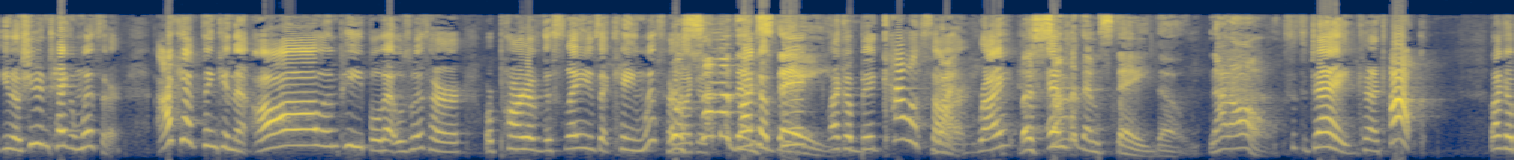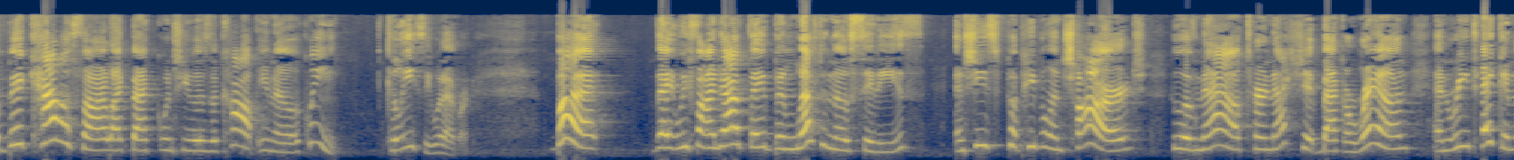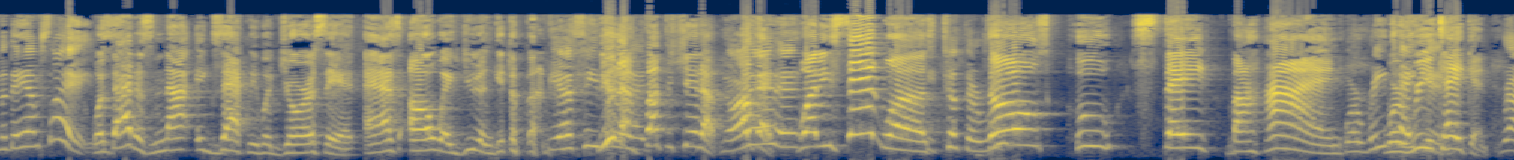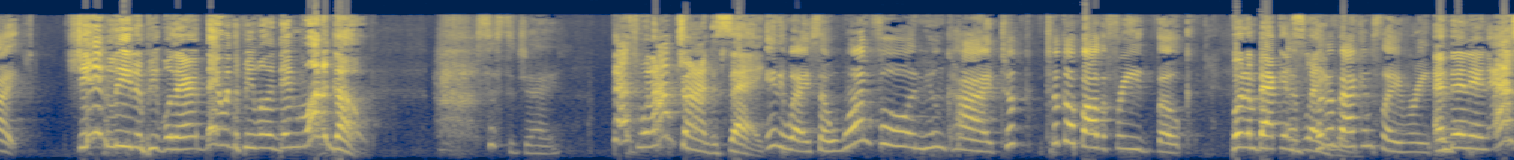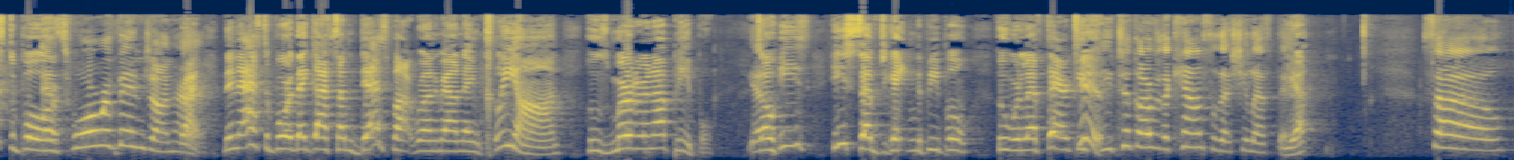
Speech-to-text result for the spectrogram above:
You know, she didn't take them with her. I kept thinking that all the people that was with her were part of the slaves that came with her. Well, like some a, of them like a stayed. Big, like a big Khalasar, right? But some of them stayed, though. Not all. Sister J, can I talk? Like a big Khalasar, like back when she was a cop, you know, a queen, Khaleesi, whatever. But they, we find out they've been left in those cities, and she's put people in charge who have now turned that shit back around and retaken the damn slaves. Well, that is not exactly what Jorah said. As always, you didn't get the fuck. Yes, he You did. done fucked the shit up. No, I okay, didn't. what he said was He took the re- those who stayed behind were retaken. retaken. Right. She didn't leave the people there. They were the people that didn't want to go. Sister J. That's what I'm trying to say. Anyway, so one fool in Yunkai took took up all the freed folk, put them back in and slavery, put them back in slavery, And then in Astapor, and swore revenge on her. Right. Then Astapor, they got some despot running around named Cleon who's murdering up people. So he's he's subjugating the people who were left there too. He, he took over the council that she left there. Yep. So,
